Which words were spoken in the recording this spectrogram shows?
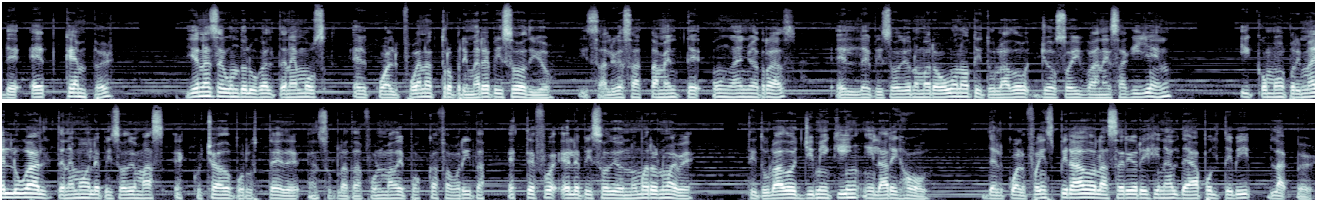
de Ed Kemper, y en el segundo lugar tenemos el cual fue nuestro primer episodio y salió exactamente un año atrás, el episodio número 1 titulado Yo soy Vanessa Guillén. Y como primer lugar tenemos el episodio más escuchado por ustedes en su plataforma de podcast favorita. Este fue el episodio número 9 titulado Jimmy King y Larry Hall, del cual fue inspirado la serie original de Apple TV Blackbird.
